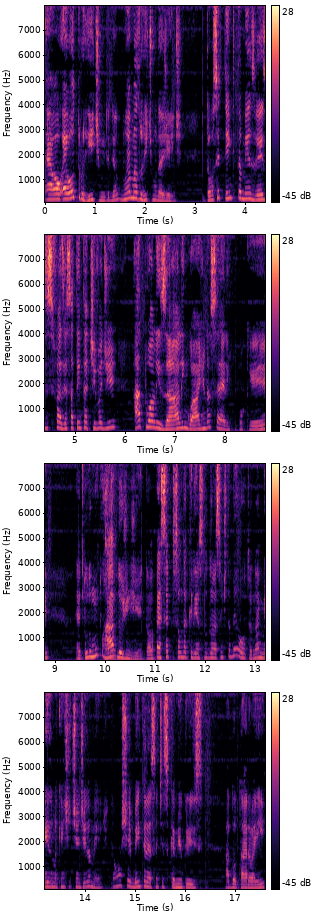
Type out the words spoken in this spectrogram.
É, é outro ritmo, entendeu? Não é mais o ritmo da gente. Então você tem que também, às vezes, fazer essa tentativa de atualizar a linguagem da série. Porque é tudo muito rápido hoje em dia. Então a percepção da criança e do adolescente também é outra. Não é a mesma que a gente tinha antigamente. Então eu achei bem interessante esse caminho que eles adotaram aí.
